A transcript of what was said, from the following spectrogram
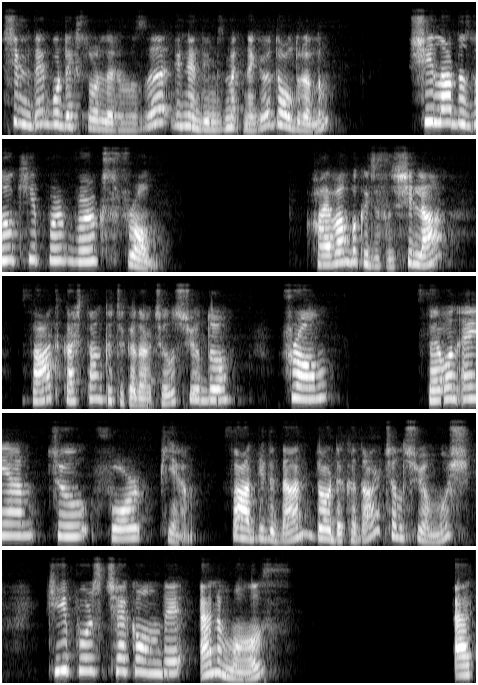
Şimdi buradaki sorularımızı dinlediğimiz metne göre dolduralım. Sheila the zookeeper works from. Hayvan bakıcısı Sheila saat kaçtan kaça kadar çalışıyordu? From 7 a.m. to 4 p.m. Saat 7'den 4'e kadar çalışıyormuş. Keepers check on the animals at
